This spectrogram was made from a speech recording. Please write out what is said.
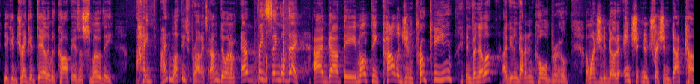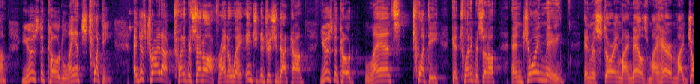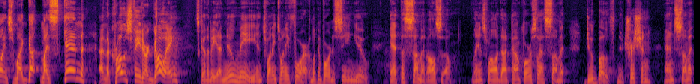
You could drink it daily with coffee as a smoothie. I, I love these products. I'm doing them every single day. I've got the multi collagen protein in vanilla. I've even got it in cold brew. I want you to go to ancientnutrition.com, use the code LANCE20, and just try it out. 20% off right away. Ancientnutrition.com, use the code LANCE20, get 20% off, and join me in restoring my nails, my hair, my joints, my gut, my skin and the crow's feet are going. It's going to be a new me in 2024. Looking forward to seeing you at the summit also. LanceWallnau.com forward slash summit. Do both nutrition and summit.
